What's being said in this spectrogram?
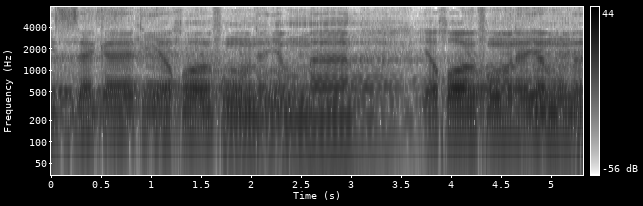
الزكاة يخافون يوماً. يخافون يوما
